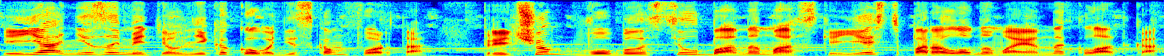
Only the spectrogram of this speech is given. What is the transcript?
и я не заметил никакого дискомфорта. Причем в области лба на маске есть поролоновая накладка,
